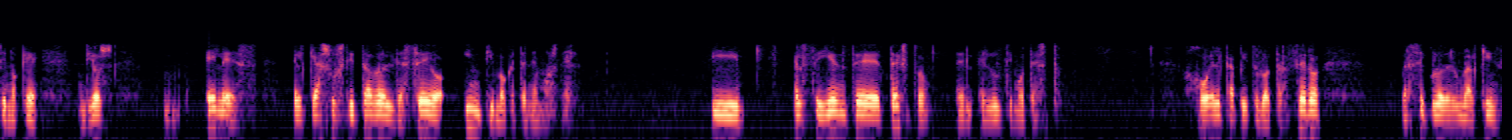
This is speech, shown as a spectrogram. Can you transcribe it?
sino que Dios, Él es el que ha suscitado el deseo íntimo que tenemos de Él. Y el siguiente texto, el, último texto, Joel capítulo tercero, versículo del 1 al 15.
